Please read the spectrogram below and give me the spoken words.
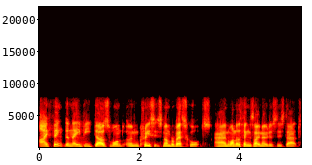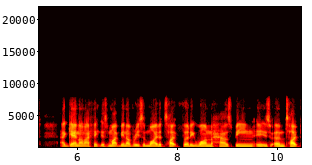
I think the Navy does want to increase its number of escorts. And one of the things I noticed is that, again, and I think this might be another reason why the Type 31 has been, is and Type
